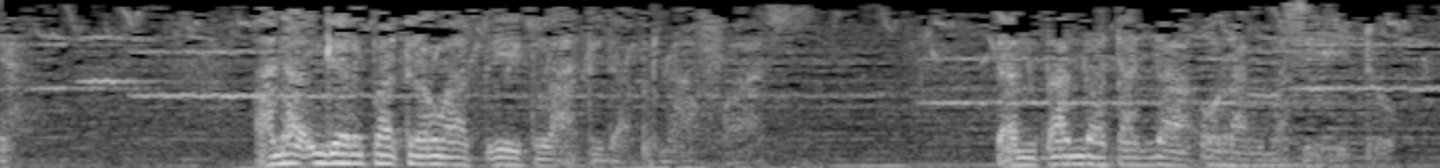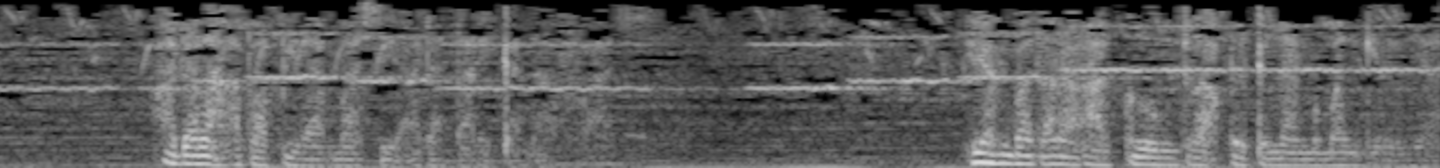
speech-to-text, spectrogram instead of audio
ya. Anak Nger Padrawati telah tidak bernafas. Dan tanda-tanda orang masih hidup adalah apabila masih ada tarikan nafas. Yang Batara Agung telah berkenan memanggilnya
